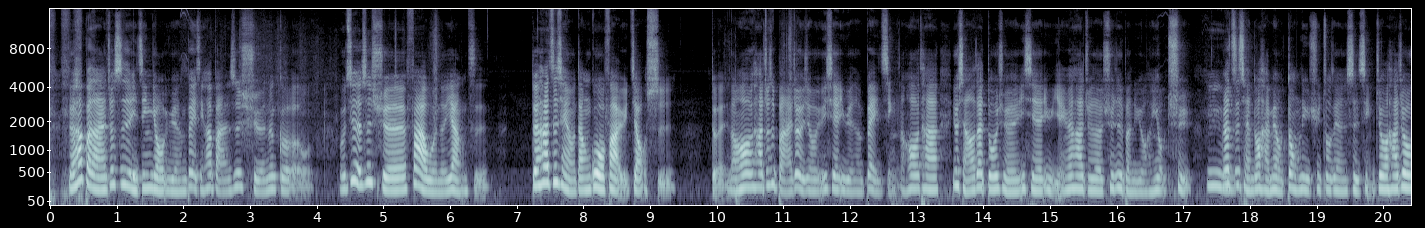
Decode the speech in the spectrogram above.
对他本来就是已经有语言背景，他本来是学那个，我记得是学法文的样子。对他之前有当过法语教师，对，然后他就是本来就已经有一些语言的背景，然后他又想要再多学一些语言，因为他觉得去日本旅游很有趣。嗯，那之前都还没有动力去做这件事情，就他就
